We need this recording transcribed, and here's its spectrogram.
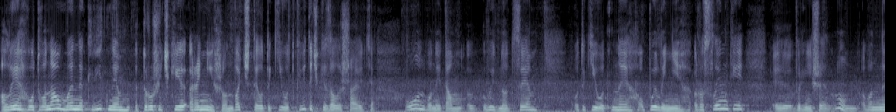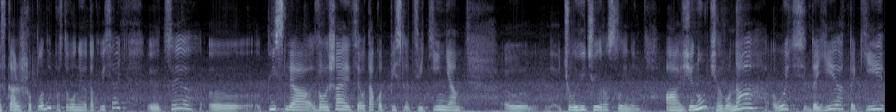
Але от вона у мене квітне трошечки раніше. Он, бачите, отакі от квіточки залишаються. Он вони там е, видно, це отакі от неопилені рослинки. е, Верніше, ну вони не скажеш, що плоди, просто вони отак висять. Е, Це е, після залишається отак, от після цвітіння чоловічої рослини. А жіноча вона ось дає такі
